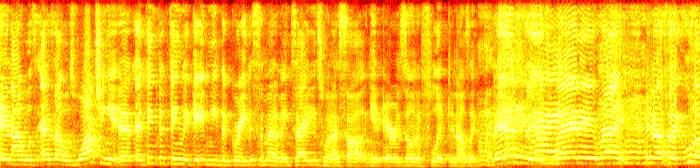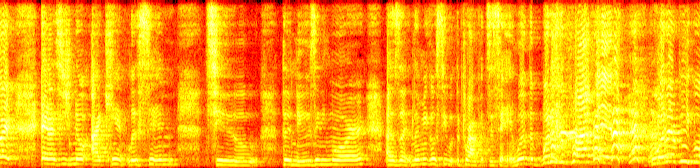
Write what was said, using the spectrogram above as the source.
And I was as I was watching it, and I think the thing that gave me the greatest amount of anxiety is when I saw again Arizona flipped, and I was like, like this is right. ain't right. Mm-hmm. And I was like, Lord, and I said, you know, I can't listen to the news anymore. I was like, let me go see what the prophets are saying. What, the, what is the prophets? what are people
